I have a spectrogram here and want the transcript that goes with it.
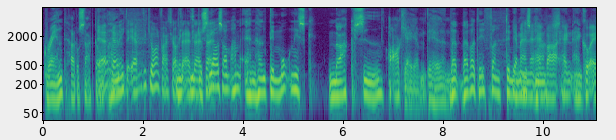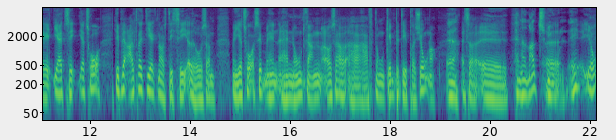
Grant, har du sagt om ja, ham, ja, ikke? det, ja, men det gjorde han faktisk også. Men, altså, men du siger også om ham, at han havde en dæmonisk mørk side. Okay, jamen, det havde han. Hvad, hvad var det for en dæmonisk Jamen, han, han var, han, han kunne, øh, jeg, jeg tror, det blev aldrig diagnostiseret hos ham, men jeg tror simpelthen, at han nogle gange også har, har haft nogle kæmpe depressioner. Ja. Altså, øh, Han havde meget tvivl, Øh, ikke? jo,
